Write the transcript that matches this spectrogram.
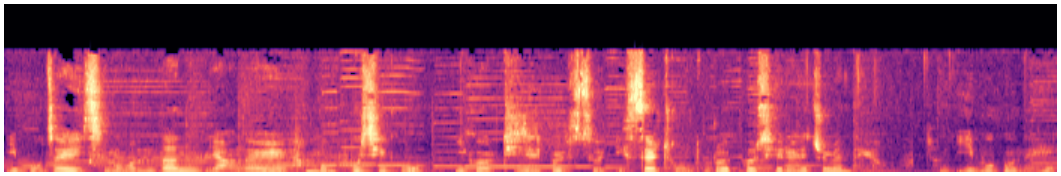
이 모자의 지금 원단량을 한번 보시고 이걸 뒤집을 수 있을 정도로 표시를 해주면 돼요. 전 이 부분에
